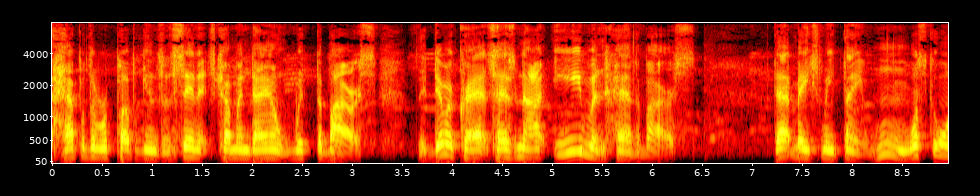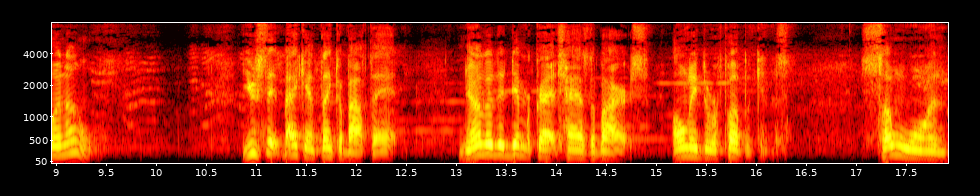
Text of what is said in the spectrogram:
Half of the Republicans and Senate's coming down with the virus. The Democrats has not even had the virus. That makes me think, hmm, what's going on? You sit back and think about that. None of the Democrats has the virus, only the Republicans. Someone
